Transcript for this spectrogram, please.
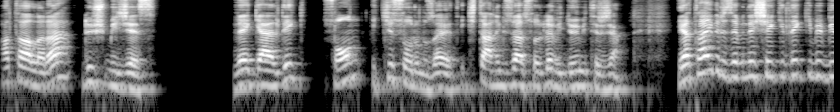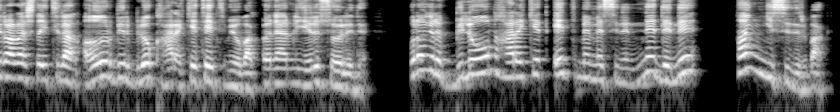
hatalara düşmeyeceğiz. Ve geldik son iki sorumuza. Evet iki tane güzel soruyla videoyu bitireceğim. Yatay bir zeminde şekildeki gibi bir araçla itilen ağır bir blok hareket etmiyor. Bak önemli yeri söyledi. Buna göre bloğun hareket etmemesinin nedeni hangisidir? Bak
